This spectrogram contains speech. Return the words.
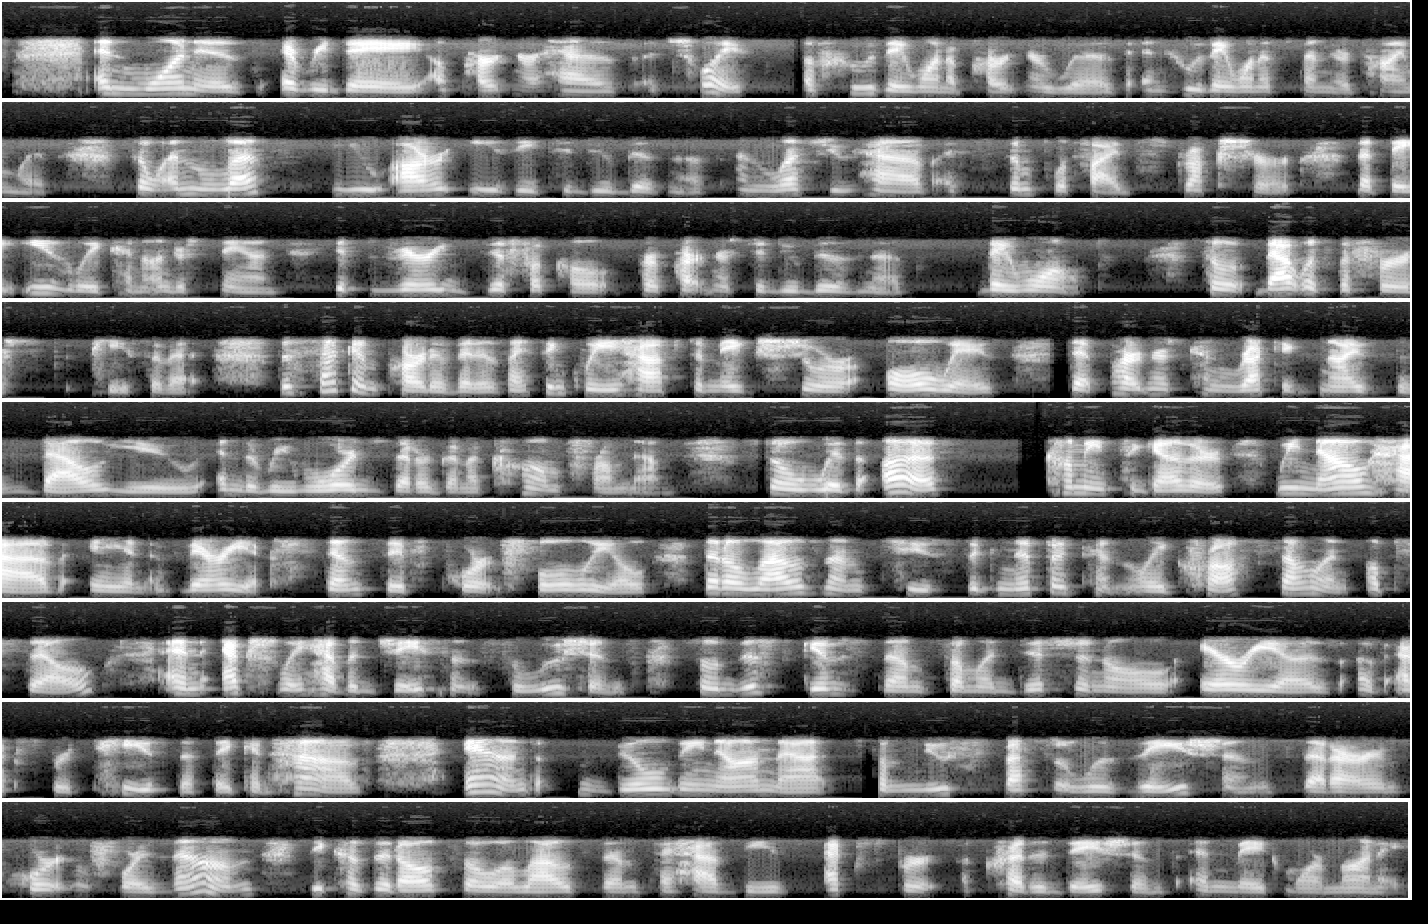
And one is every day a partner has a choice of who they want to partner with and who they want to spend their time with. So unless you are easy to do business, unless you have a simplified structure that they easily can understand, it's very difficult for partners to do business. They won't. So that was the first piece of it. The second part of it is I think we have to make sure always that partners can recognize the value and the rewards that are going to come from them. So with us, coming together, we now have a very extensive portfolio that allows them to significantly cross sell and upsell and actually have adjacent solutions. So this gives them some additional areas of expertise that they can have and building on that some new specializations that are important for them because it also allows them to have these expert accreditations and make more money.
